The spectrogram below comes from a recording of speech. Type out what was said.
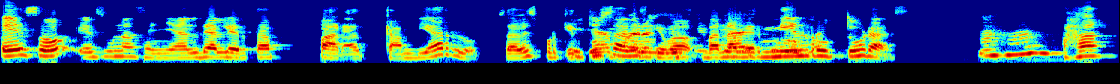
Eso es una señal de alerta para cambiarlo, ¿sabes? Porque tú sabes que van a haber mil rupturas. Ajá.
